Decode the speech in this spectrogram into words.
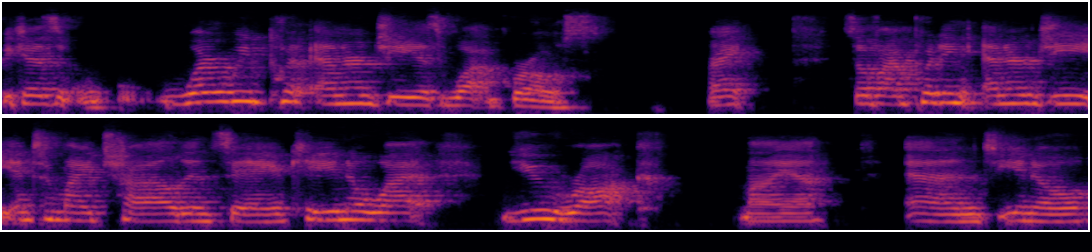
Because where we put energy is what grows, right? So if I'm putting energy into my child and saying, okay, you know what, you rock, Maya, and you know,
